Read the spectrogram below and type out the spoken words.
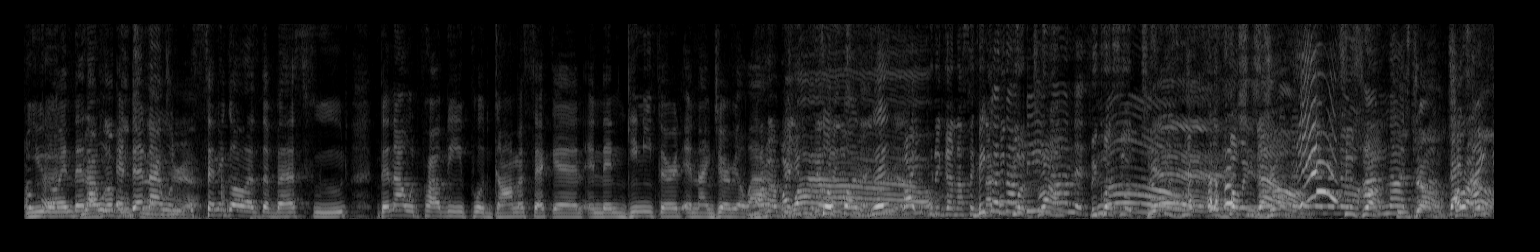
You know, and then You I would, and been to then I would Senegal as the best food. Then I would probably put Ghana second, and then Guinea third, and Nigeria last. Why Wow. putting So Ghana for this, Why you putting Ghana second? Because I think I'm you're being drunk honest. because your No. drink Yeah, is, is going she's down. drunk. She's I'm drunk. not She's drunk. drunk. She's I'm drunk.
